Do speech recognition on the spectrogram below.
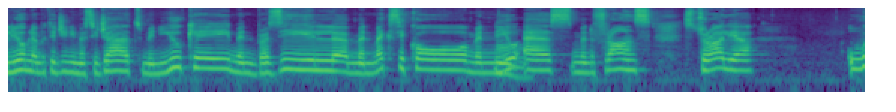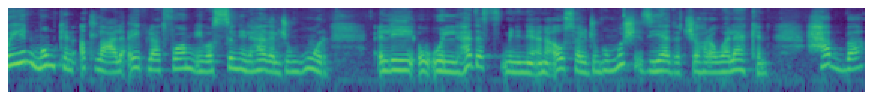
اليوم لما تجيني مسجات من UK من برازيل من مكسيكو من. يو اس من فرانس استراليا وين ممكن أطلع على أي platform يوصلني لهذا الجمهور اللي والهدف من إني أنا أوصل للجمهور مش زيادة شهرة ولكن حابه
